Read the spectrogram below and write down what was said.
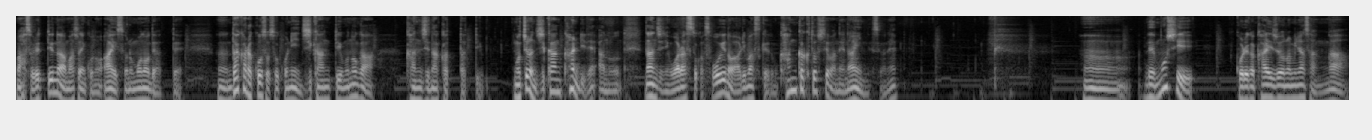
まあそれっていうのはまさにこの愛そのものであって、うん、だからこそそこに時間っていうものが感じなかったっていう。もちろん時間管理ねあの何時に終わらすとかそういうのはありますけれども感覚としてはねないんですよね。うん。でもしこれが会場の皆さんが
